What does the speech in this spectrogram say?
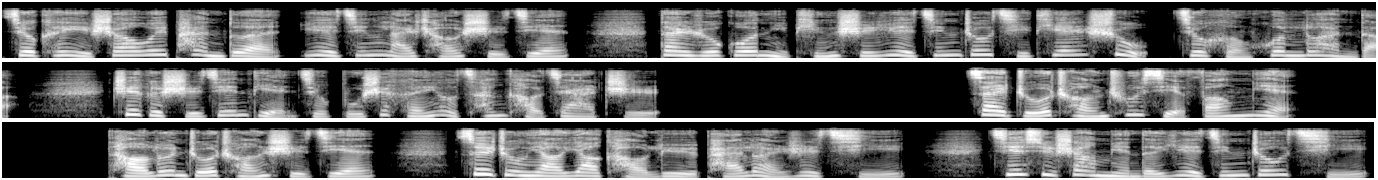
就可以稍微判断月经来潮时间。但如果你平时月经周期天数就很混乱的，这个时间点就不是很有参考价值。在着床出血方面。讨论着床时间，最重要要考虑排卵日期。接续上面的月经周期，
